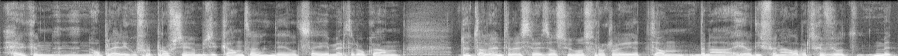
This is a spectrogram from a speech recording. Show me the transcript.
eigenlijk een, een opleiding voor professionele muzikanten deels. Je merkt er ook aan de talentenwedstrijd zoals Humo's Rockler, dat dan bijna heel die finale wordt gevuld met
